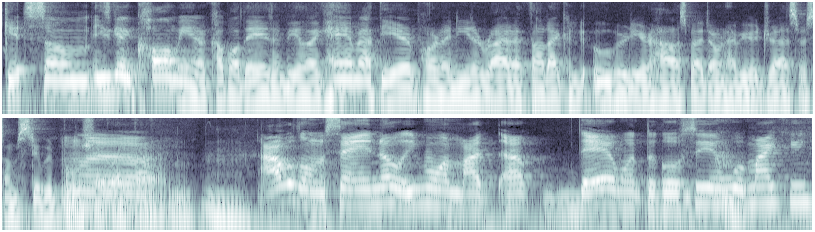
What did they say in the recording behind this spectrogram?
get some. He's gonna call me in a couple of days and be like, hey, I'm at the airport, I need a ride. I thought I could Uber to your house, but I don't have your address or some stupid bullshit like that. And, I was on the same note. Even when my uh, dad went to go see him with Mikey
